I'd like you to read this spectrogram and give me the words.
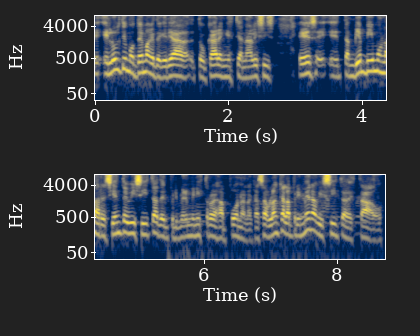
e, el último tema que te quería tocar en este análisis es, eh, también vimos la reciente visita del primer ministro de Japón a la Casa Blanca, la primera visita secreta de Estado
